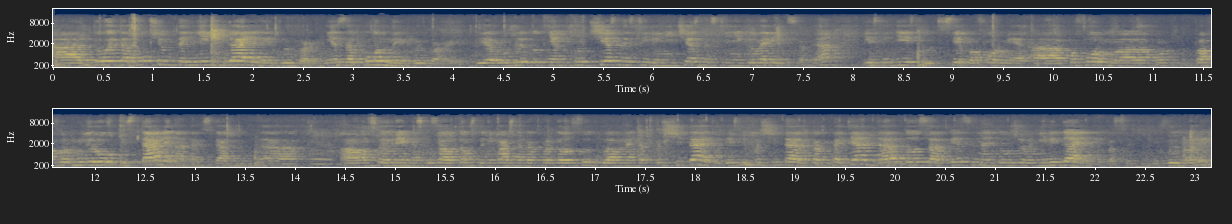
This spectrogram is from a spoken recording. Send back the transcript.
а, то это, в общем-то, нелегальные выборы, незаконные выборы, где уже тут ни о какой честности или нечестности не говорится. Да? Если действуют все по форме, а, по, форм, а, по, формулировке Сталина, так скажем, а, он в свое время сказал о том, что неважно, как проголосуют, главное, как посчитают. Вот если посчитают, как хотят, да, то, соответственно, это уже нелегальные, по сути, выборы.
